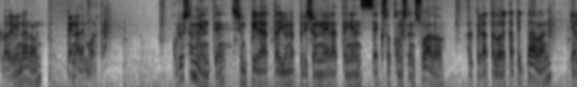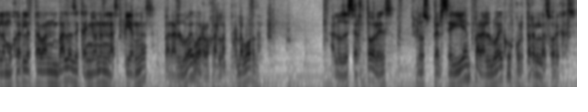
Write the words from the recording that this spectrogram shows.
lo adivinaron, pena de muerte. Curiosamente, si un pirata y una prisionera tenían sexo consensuado, al pirata lo decapitaban y a la mujer le ataban balas de cañón en las piernas para luego arrojarla por la borda. A los desertores los perseguían para luego cortarle las orejas.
